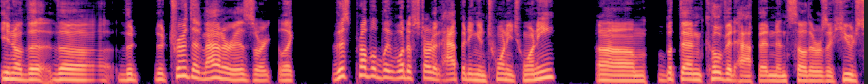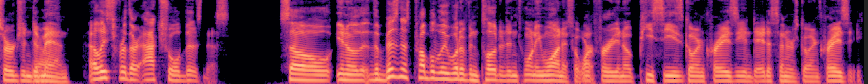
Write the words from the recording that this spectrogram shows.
you know the the the the truth of the matter is like like this probably would have started happening in 2020, um, but then COVID happened, and so there was a huge surge in demand, yeah. at least for their actual business. So you know the, the, business probably would have imploded in 21 if it weren't for you know PCs going crazy and data centers going crazy.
